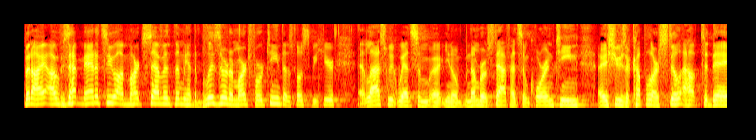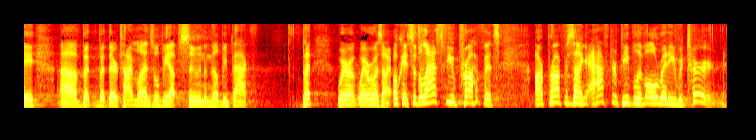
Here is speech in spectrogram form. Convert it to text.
but I, I was at Manitou on March 7th, then we had the blizzard on March 14th. I was supposed to be here. And last week we had some, uh, you know, number of staff had some quarantine issues. A couple are still out today, uh, but, but their timelines will be up soon and they'll be back. But where, where was I? Okay, so the last few prophets are prophesying after people have already returned.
